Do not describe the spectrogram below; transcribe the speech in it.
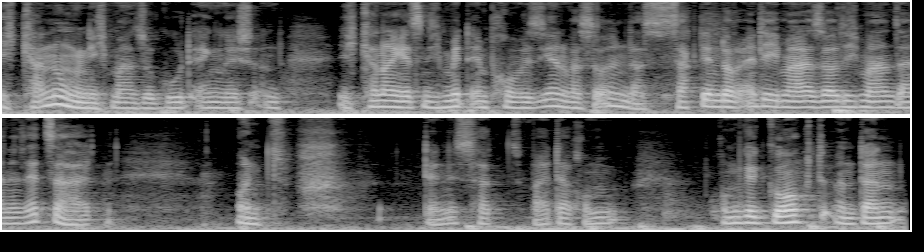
ich kann nun nicht mal so gut Englisch und ich kann doch jetzt nicht mit improvisieren, was soll denn das? Sag dem doch endlich mal, er soll sich mal an seine Sätze halten. Und Dennis hat weiter rum, rumgegurkt und dann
